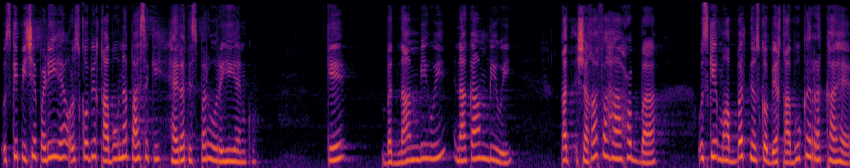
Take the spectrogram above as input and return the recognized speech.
اس کے پیچھے پڑی ہے اور اس کو بھی قابو نہ پا سکی۔ حیرت اس پر ہو رہی ہے ان کو کہ بدنام بھی ہوئی، ناکام بھی ہوئی۔ قد شغفہ حبا اس کی محبت نے اس کو بے قابو کر رکھا ہے۔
